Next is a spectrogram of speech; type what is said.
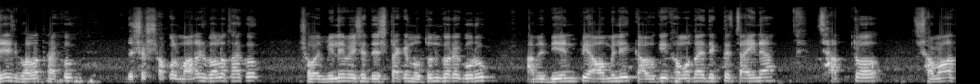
দেশ ভালো থাকুক, দেশের সকল মানুষ ভালো থাকুক, সবাই মিলেমিশে দেশটাকে নতুন করে গড়ুক। আমি বিএনপি, আওয়ামী লীগ কাউকে ক্ষমতায় দেখতে চাই না। ছাত্র সমাজ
